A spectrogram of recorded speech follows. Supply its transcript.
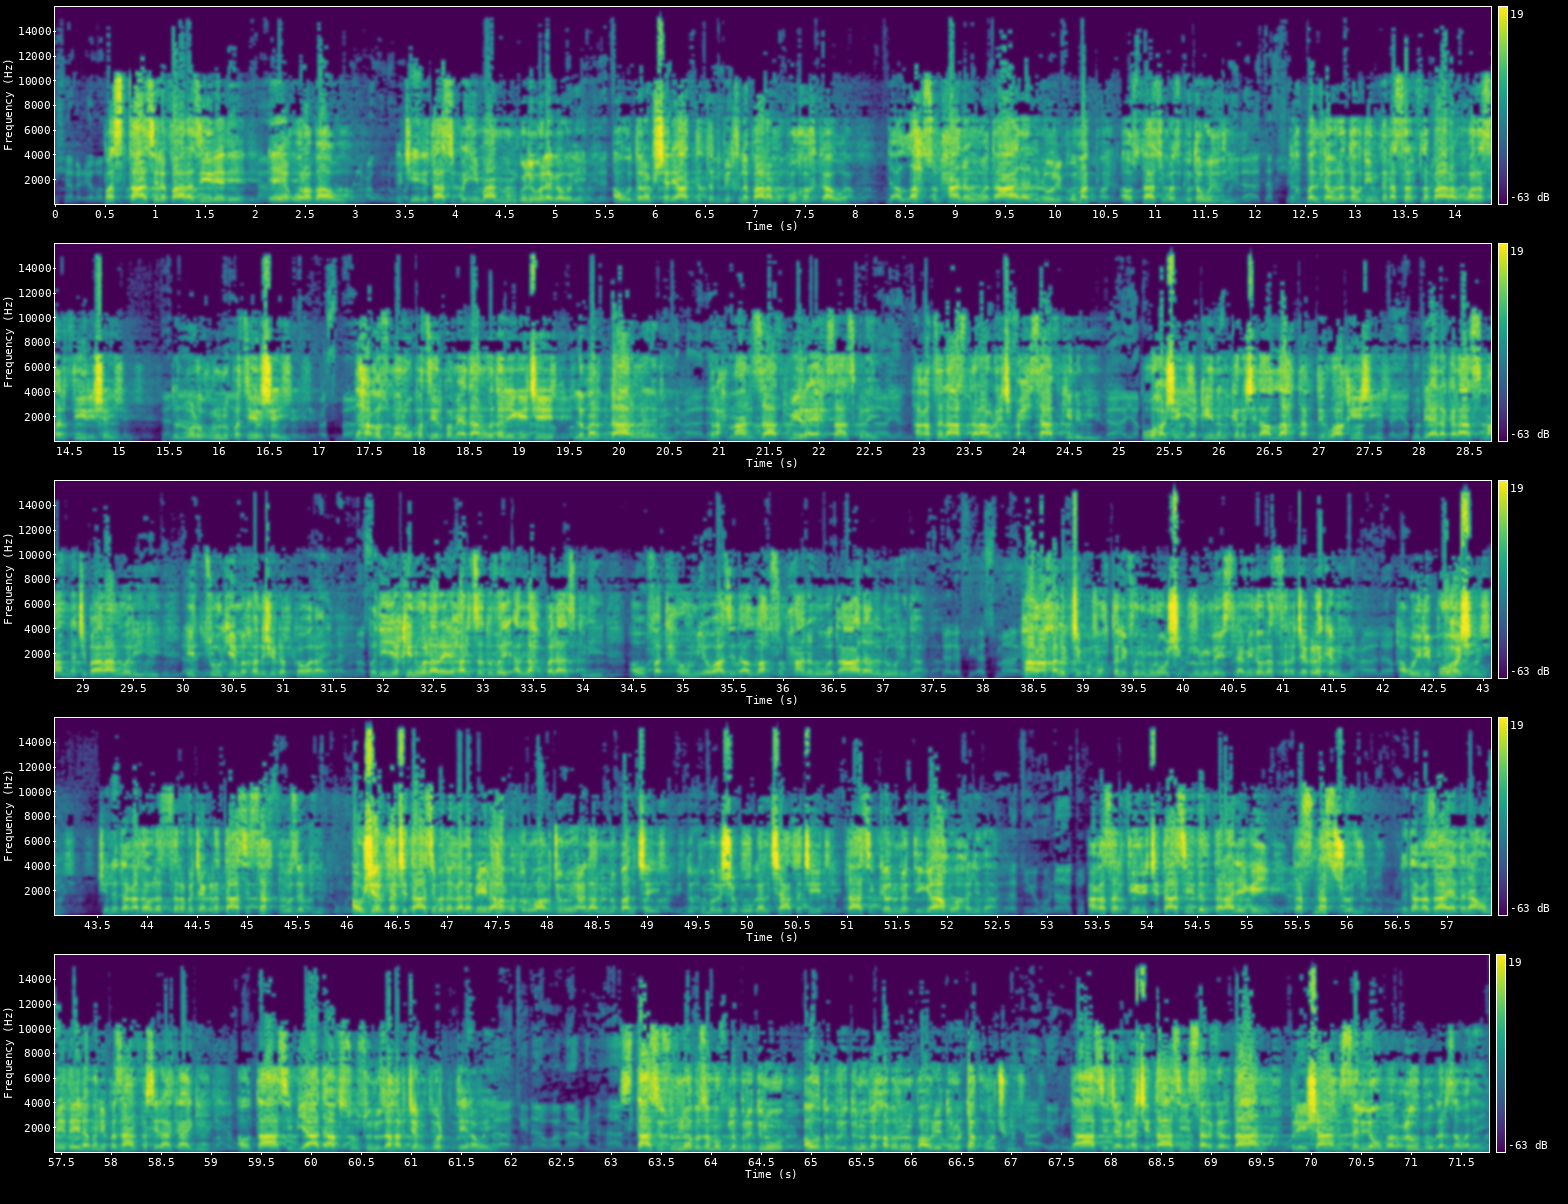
پس ستاسې لپاره زیری دی ای غرباوو! که چیرې تاسې په ایمان منګولې ولګولې او د رب شریعت د تطبیق لپاره مو کوښښ کاوه، د الله سبحانه وتعالی له لورې کومک او ستاسې مضبوطول دي. د خپل دولت او دین د نصرت لپاره غوره سرتیري شئ. د لوړو غرونو په څیر شئ. د هغه زمرو په څیر په میدان ودریږئ چې لمر ډار نلري. د رحمان ذات ویره احساس کړئ. هغه څه لاس ته راوړي چې په حساب کې نه وي پوه شي یقینا کله چې د الله تقدیر واقع شي نو بیا لکه اسمان نه چې باران وریږي هیڅوک یې مخه نشي ډب کولای په دې یقین ولرئ هر څه د لوی الله په لاس کې دي او فتح هم یوازې د الله سبحانه و تعالی له لوري ده هغه خلک چې په مختلفو نمونو او شکلونو له اسلامي دولت سره جګړه کوي هغوی دې پوه شي چې له دغه دولت سره به جګړه تاسې سخت وځپي او ژر ده چې تاسې به د غلبې له هغو درواغجنو اعلانونو بند شئ د کومو له شګوګل چا ته چې تاسې کلونه تیګاه وهلې ده هغه سرتیري چې تاسې دلته رالیږئ تس نس شول له دغه ځایه د ناامیدۍ لمنې په ځان پسې راکاږي او تاسې بیا د افسوسونو زهرجن ګوډ تېروئ ستاسو زړونه به زموږ له بریدونو او د بریدونو د خبرونو په اوریدلو ټک وچوي دا سي جګړه چې تاسو سرګردان پریشان ذلیل او مرعوب وګرځولې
